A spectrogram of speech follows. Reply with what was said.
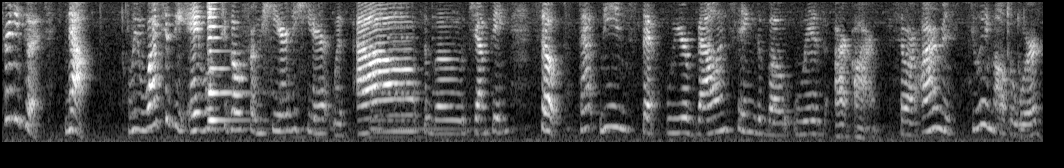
Pretty good. Now, we want to be able to go from here to here without the bow jumping. So that means that we are balancing the bow with our arm. So our arm is doing all the work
